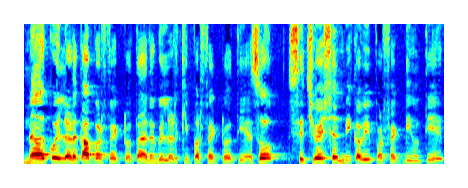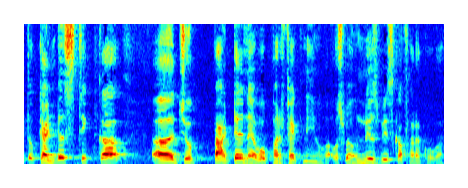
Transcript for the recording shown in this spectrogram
ना कोई लड़का परफेक्ट होता है ना कोई लड़की परफेक्ट होती है। सो so, सिचुएशन भी कभी परफेक्ट नहीं होती है। तो कैंडल स्टिक का जो पैटर्न है वो परफेक्ट नहीं होगा। उसमें 19-20 का फ़र्क होगा।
